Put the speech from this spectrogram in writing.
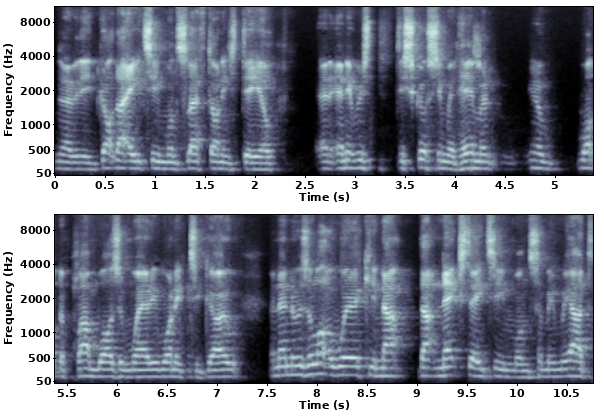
you know he'd got that 18 months left on his deal, and, and it was discussing with him and you know what the plan was and where he wanted to go. And then there was a lot of work in that that next eighteen months. I mean, we had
